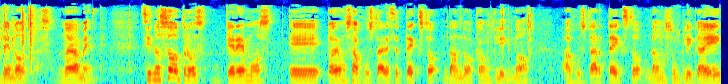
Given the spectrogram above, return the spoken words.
de notas, nuevamente. Si nosotros queremos eh, podemos ajustar ese texto dando acá un clic, ¿no? Ajustar texto, damos un clic ahí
